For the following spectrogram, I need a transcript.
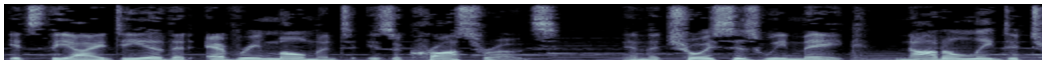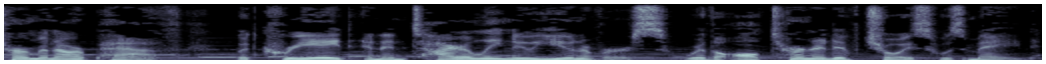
It's the idea that every moment is a crossroads, and the choices we make not only determine our path, but create an entirely new universe where the alternative choice was made.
